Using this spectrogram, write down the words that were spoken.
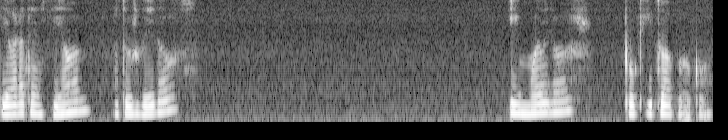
lleva la atención a tus dedos y muévelos poquito a poco.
